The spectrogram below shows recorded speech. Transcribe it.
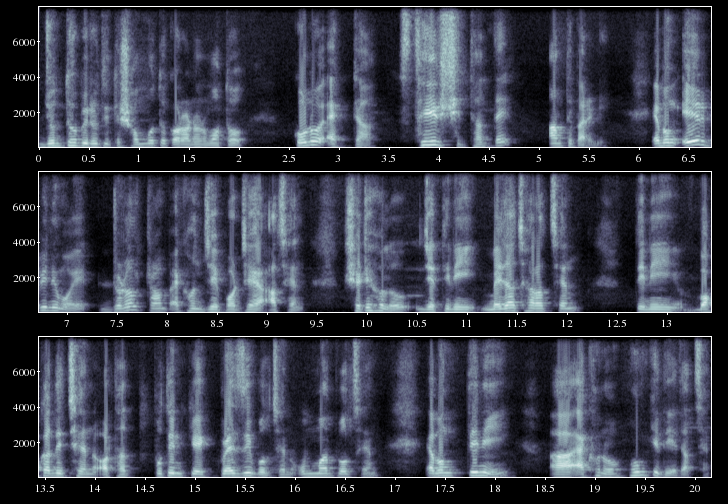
যুদ্ধবিরতিতে সম্মত করানোর মতো কোনো একটা স্থির সিদ্ধান্তে আনতে পারেনি। এবং এর বিনিময়ে ডোনাল্ড ট্রাম্প এখন যে পর্যায়ে আছেন সেটি হলো যে তিনি মেজাজ হারাচ্ছেন তিনি বকা দিচ্ছেন অর্থাৎ পুতিনকে ক্রেজি বলছেন উম্মাদ বলছেন এবং তিনি আহ, এখনও হুমকি দিয়ে যাচ্ছেন।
